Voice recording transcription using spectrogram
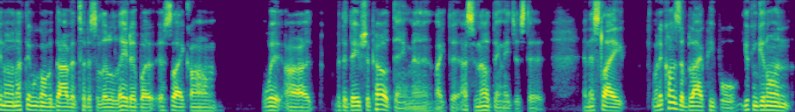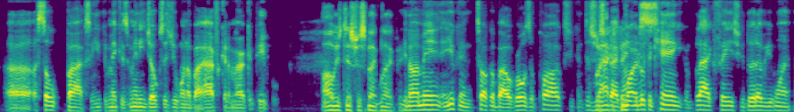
you know, and I think we're gonna dive into this a little later, but it's like, um, with uh, with the Dave Chappelle thing, man, like the SNL thing they just did, and it's like when it comes to black people, you can get on uh, a soapbox and you can make as many jokes as you want about African American people. Always disrespect black people. You know what I mean? And you can talk about Rosa Parks, you can disrespect Blackface. Martin Luther King, you can blackface, you can do whatever you want.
